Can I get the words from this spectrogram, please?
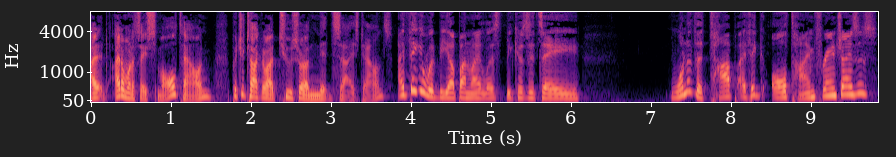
I I don't want to say small town, but you're talking about two sort of mid sized towns. I think it would be up on my list because it's a one of the top, I think, all time franchises.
